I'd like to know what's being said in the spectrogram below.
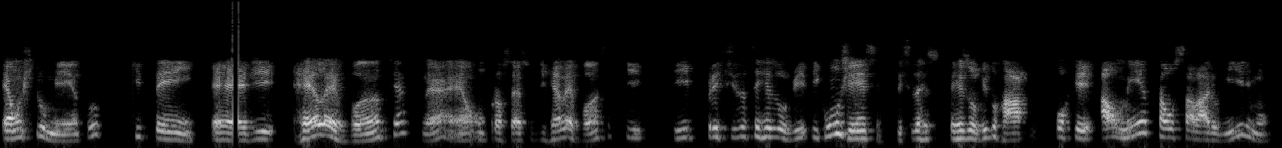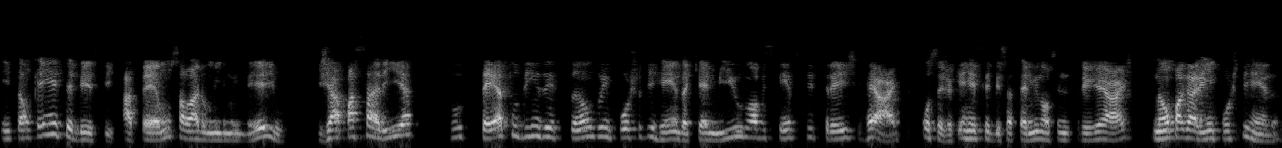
é um instrumento que tem é, de relevância, né? é um processo de relevância que, que precisa ser resolvido e com urgência, precisa ser resolvido rápido, porque aumenta o salário mínimo, então quem recebesse até um salário mínimo e meio já passaria do teto de isenção do imposto de renda, que é R$ 1.903. Ou seja, quem recebesse até R$ 1.903 não pagaria imposto de renda.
